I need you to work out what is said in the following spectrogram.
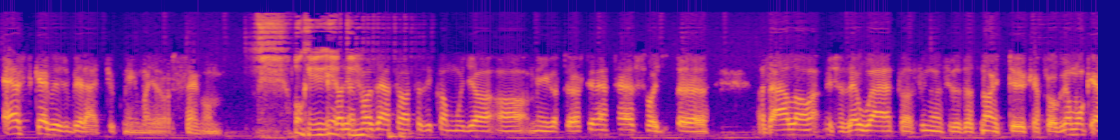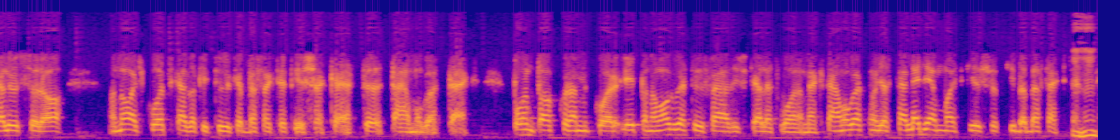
Ezt kevésbé látjuk még Magyarországon. Oké, okay, értem. Az is hozzátartozik amúgy a, a, még a történethez, hogy ö, az állam és az EU által finanszírozott nagy tőkeprogramok először a, a nagy kockázati tőkebefektetéseket támogatták pont akkor, amikor éppen a magvető fázis kellett volna megtámogatni, hogy aztán legyen majd később kibe befektetni. Uh-huh,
